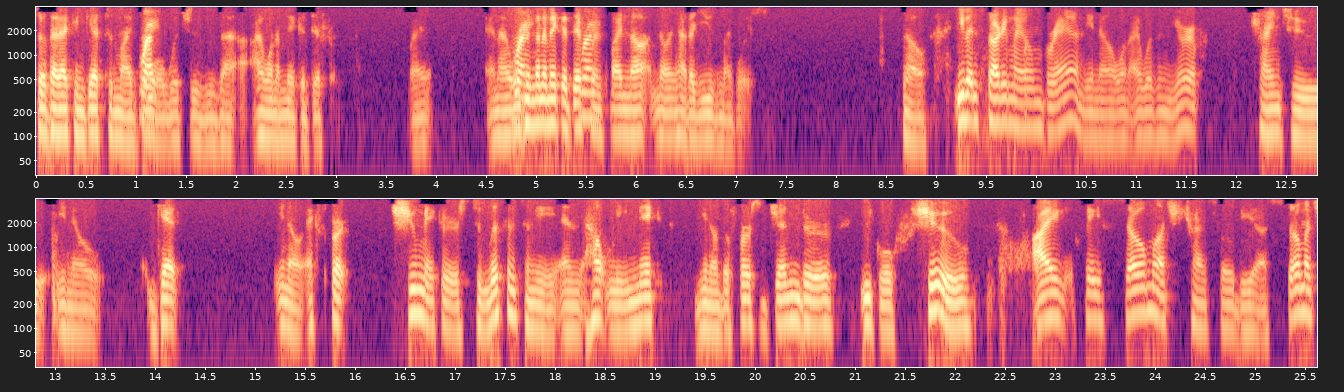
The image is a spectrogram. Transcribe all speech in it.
so that I can get to my goal, Right. which is that I want to make a difference, right? And I wasn't Right. going to make a difference by not knowing how to use my voice. So even starting my own brand, you know, when I was in Europe, trying to, you know, get, you know, expert shoemakers to listen to me and help me make, you know, the first gender equal shoe, I faced so much transphobia, so much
